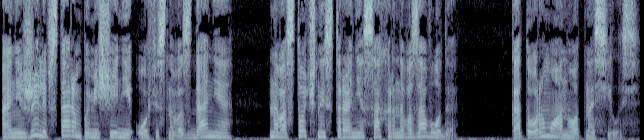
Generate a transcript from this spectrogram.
они жили в старом помещении офисного здания на восточной стороне сахарного завода, к которому оно относилось.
